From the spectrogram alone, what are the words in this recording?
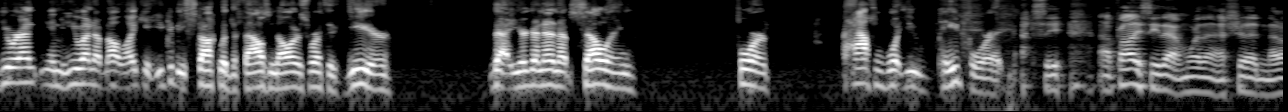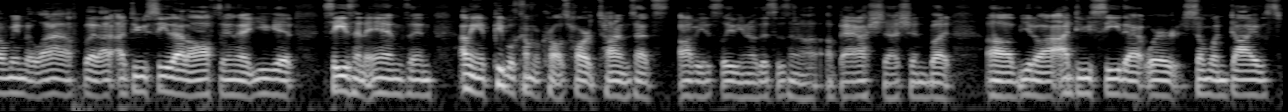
you end and you end up not liking it. You could be stuck with a thousand dollars worth of gear that you're going to end up selling for half of what you paid for it. I see. I probably see that more than I should, and I don't mean to laugh, but I, I do see that often that you get season ends, and I mean, if people come across hard times, that's obviously you know this isn't a, a bash session, but uh, you know I, I do see that where someone dives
